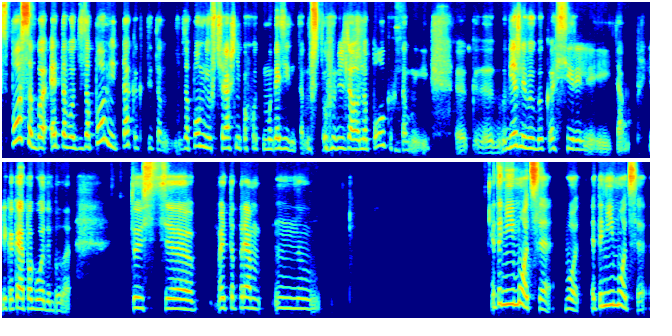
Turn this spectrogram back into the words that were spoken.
способа это вот запомнить так, как ты там запомнил вчерашний поход в магазин, там, что лежало на полках, там, и э, э, вежливый был кассир или, и, там, или какая погода была. То есть э, это прям, ну, это не эмоция, вот, это не эмоция.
